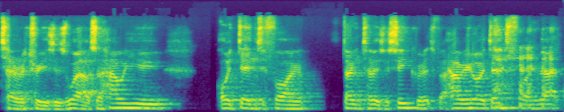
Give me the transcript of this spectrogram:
territories as well. So, how are you identifying? Don't tell us your secrets, but how are you identifying that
